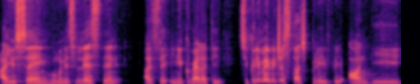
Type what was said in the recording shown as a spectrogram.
are you saying woman is less than, as the inequality? So could you maybe just touch briefly on the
